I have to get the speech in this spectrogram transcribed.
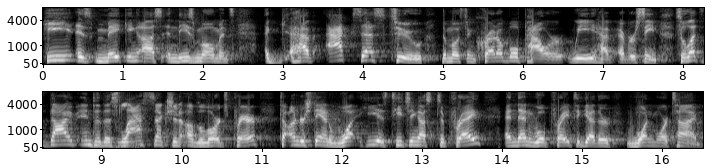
He is making us in these moments have access to the most incredible power we have ever seen. So let's dive into this last section of the Lord's Prayer to understand what He is teaching us to pray, and then we'll pray together one more time.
